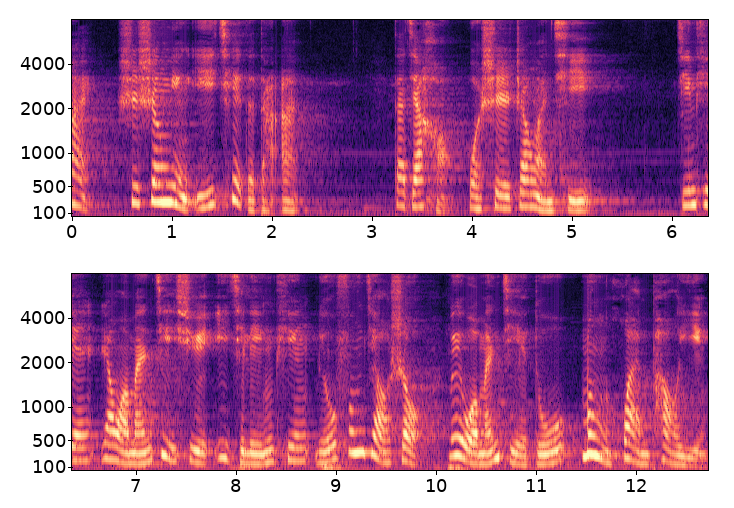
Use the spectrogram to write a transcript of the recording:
爱是生命一切的答案。大家好，我是张晚琪。今天让我们继续一起聆听刘峰教授为我们解读梦幻泡影。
